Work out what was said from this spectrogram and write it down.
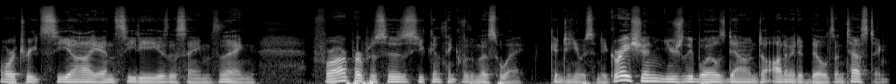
or treat CI and CD as the same thing. For our purposes, you can think of them this way continuous integration usually boils down to automated builds and testing.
